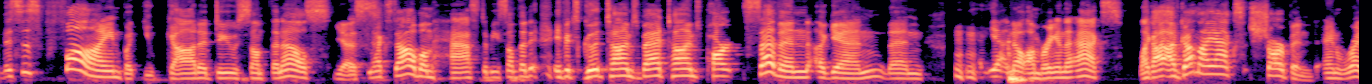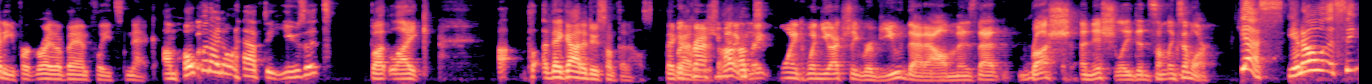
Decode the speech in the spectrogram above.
this is fine, but you gotta do something else. Yes. This next album has to be something. If it's Good Times, Bad Times, Part 7 again, then yeah, no, I'm bringing the axe. Like, I, I've got my axe sharpened and ready for Greta Van Fleet's neck. I'm hoping I don't have to use it, but like, uh, they got to do something else. They But Crash, you a I'm- great point when you actually reviewed that album. Is that Rush initially did something similar? Yes, you know, see,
